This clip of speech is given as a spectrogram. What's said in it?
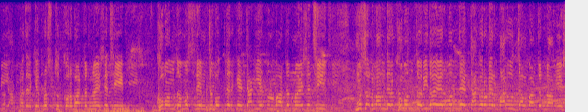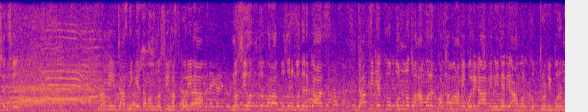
আমি আপনাদেরকে প্রস্তুত করবার জন্য এসেছি। ঘুমন্ত মুসলিম যুবকদেরকে জাগিয়ে তুলবার জন্য এসেছি। মুসলমানদের ঘুমন্ত হৃদয়ের মধ্যে জাগরণের বারুদ জ্বালবার জন্য আমি এসেছি। আমি জাতিকে তেমন নসিহত করি না। নসিহত করা বুজুর্গদের কাজ। জাতিকে খুব উন্নত আমলের কথাও আমি বলি না। আমি নিজেরই আমল খুব ত্রুটিপূর্ণ।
